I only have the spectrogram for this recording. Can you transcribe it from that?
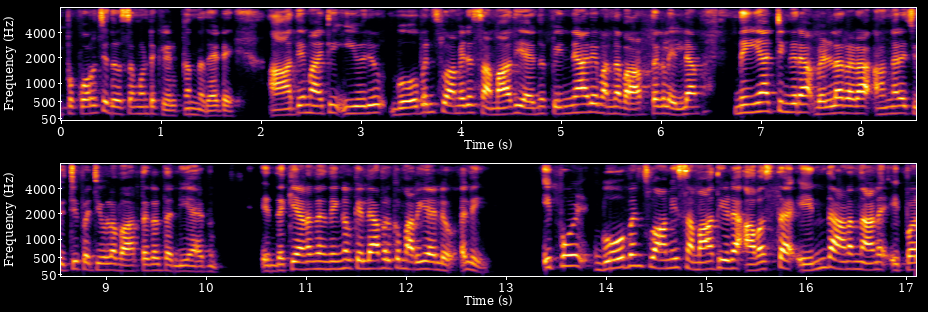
ഇപ്പൊ കുറച്ച് ദിവസം കൊണ്ട് കേൾക്കുന്നത് കേട്ടെ. ആദ്യമായിട്ട് ഈ ഒരു ഗോപൻ സ്വാമിയുടെ സമാധിയായിരുന്നു. പിന്നാലെ വന്ന വാർത്തകളെല്ലാം നെയ്യാറ്റിങ്കര വെള്ളറട അങ്ങനെ ചുറ്റിപ്പറ്റിയുള്ള വാർത്തകൾ തന്നെയായിരുന്നു. എന്തൊക്കെയാണെന്ന് നിങ്ങൾക്ക് എല്ലാവർക്കും അറിയാലോ അല്ലേ? ഇപ്പോൾ ഗോപൻ സ്വാമി സമാധിയുടെ അവസ്ഥ എന്താണെന്നാണ് ഇപ്പോൾ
